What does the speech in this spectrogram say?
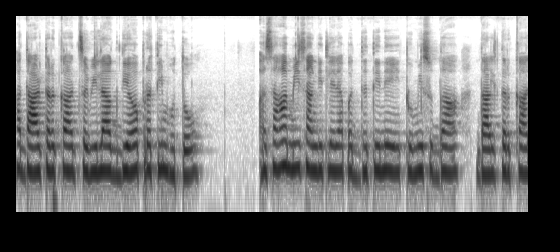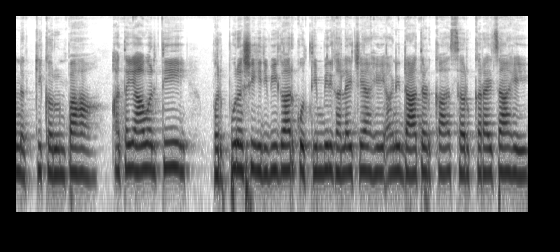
हा डाळ तडका चवीला अगदी अप्रतिम होतो. असा हा मी सांगितलेल्या पद्धतीने तुम्हीसुद्धा दाल तडका नक्की करून पहा. आता यावरती भरपूर अशी हिरवीगार कोथिंबीर घालायची आहे आणि डाळ तडका सर्व करायचा आहे.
